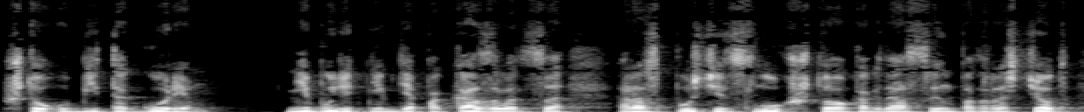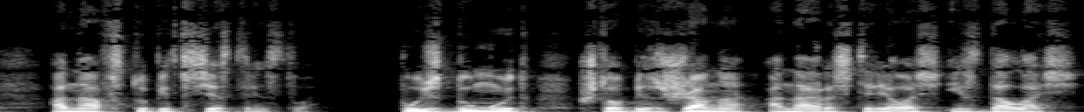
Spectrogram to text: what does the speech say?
что убита горем, не будет нигде показываться, распустит слух, что когда сын подрастет, она вступит в сестринство. Пусть думают, что без Жана она растерялась и сдалась.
